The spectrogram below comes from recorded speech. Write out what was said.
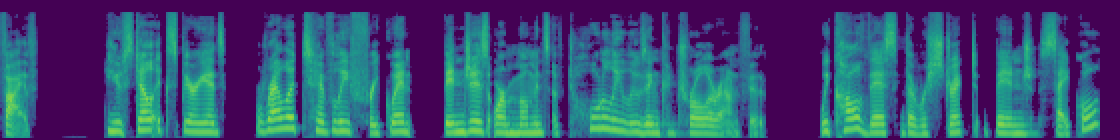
five you still experience relatively frequent binges or moments of totally losing control around food. We call this the restrict binge cycle.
